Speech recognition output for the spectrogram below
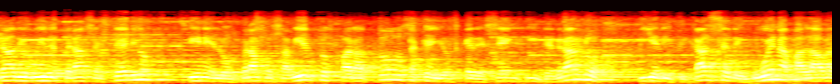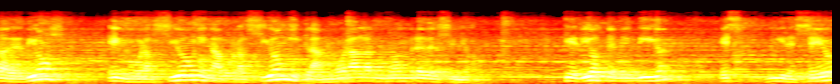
Radio Vida Esperanza Estéreo tiene los brazos abiertos para todos aquellos que deseen integrarlo y edificarse de buena palabra de Dios en oración, en adoración y clamor al nombre del Señor. Que Dios te bendiga, es mi deseo,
